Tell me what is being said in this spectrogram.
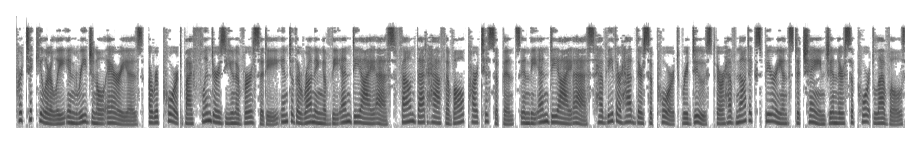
particularly in regional areas. A report by Flinders University into the running of the NDIS found that half of all participants in the NDIS have either had their support reduced or have not experienced a change in their support levels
